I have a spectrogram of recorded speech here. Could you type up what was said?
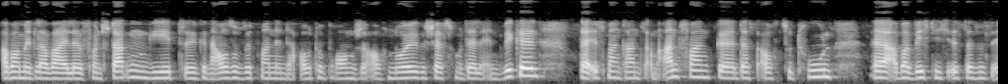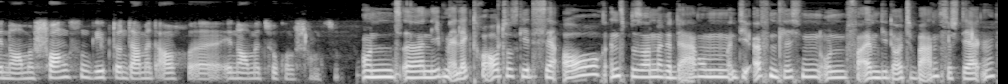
aber mittlerweile vonstatten geht. Genauso wird man in der Autobranche Branche auch neue Geschäftsmodelle entwickeln. Da ist man ganz am Anfang, äh, das auch zu tun. Äh, aber wichtig ist, dass es enorme Chancen gibt und damit auch äh, enorme Zukunftschancen. Und neben Elektroautos geht es ja auch insbesondere darum, die öffentlichen und vor allem die Deutsche Bahn zu stärken.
